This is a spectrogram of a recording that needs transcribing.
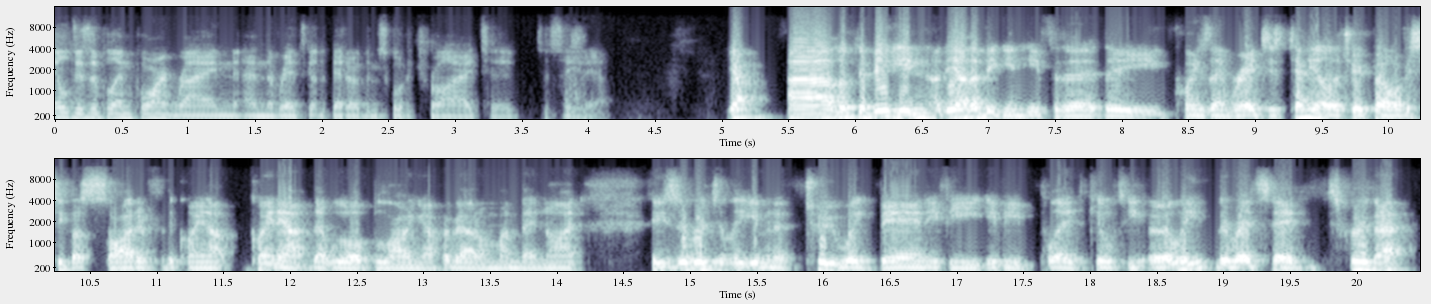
ill discipline, pouring rain, and the Reds got the better of them, scored a try to to see it out. yeah. Uh, look, the big in, the other big in here for the, the Queensland Reds is Taniela Tupou. Obviously, got cited for the Queen up Queen out that we were blowing up about on Monday night. He's originally given a two week ban if he if he pled guilty early. The Reds said, "Screw that."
